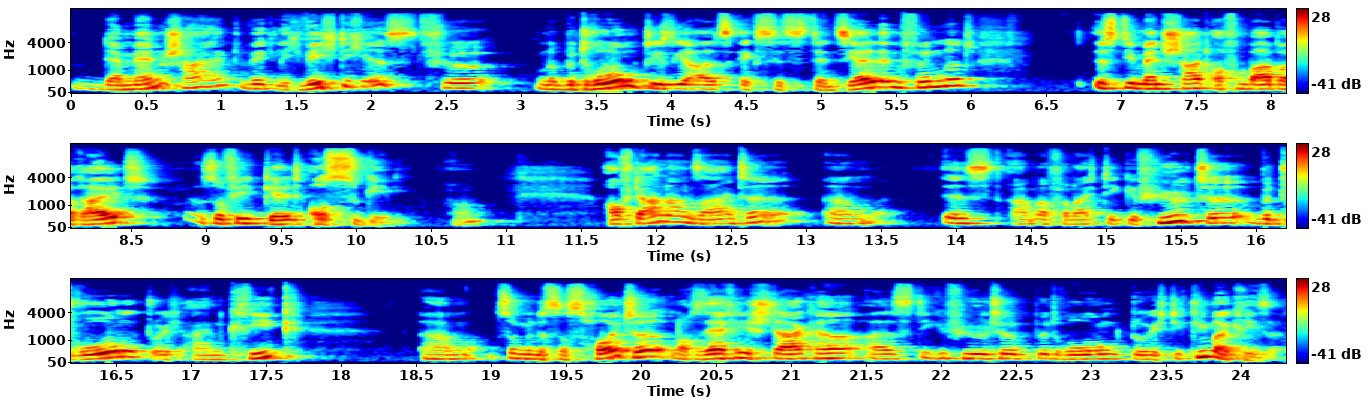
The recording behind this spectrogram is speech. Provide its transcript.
der Menschheit wirklich wichtig ist für eine Bedrohung, die sie als existenziell empfindet, ist die Menschheit offenbar bereit, so viel Geld auszugeben. Auf der anderen Seite ähm, ist aber vielleicht die gefühlte Bedrohung durch einen Krieg ähm, zumindest heute noch sehr viel stärker als die gefühlte Bedrohung durch die Klimakrise.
